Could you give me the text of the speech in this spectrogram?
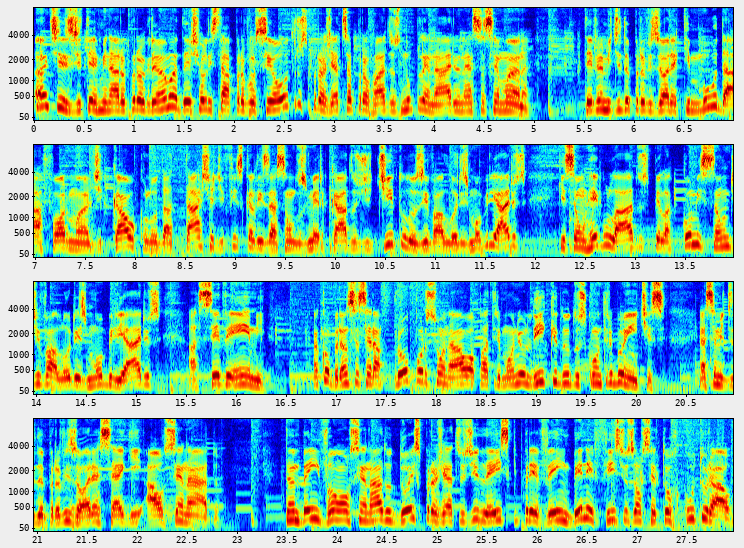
Antes de terminar o programa, deixa eu listar para você outros projetos aprovados no plenário nessa semana. Teve a medida provisória que muda a forma de cálculo da taxa de fiscalização dos mercados de títulos e valores mobiliários, que são regulados pela Comissão de Valores Mobiliários, a CVM. A cobrança será proporcional ao patrimônio líquido dos contribuintes. Essa medida provisória segue ao Senado. Também vão ao Senado dois projetos de leis que prevêem benefícios ao setor cultural.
